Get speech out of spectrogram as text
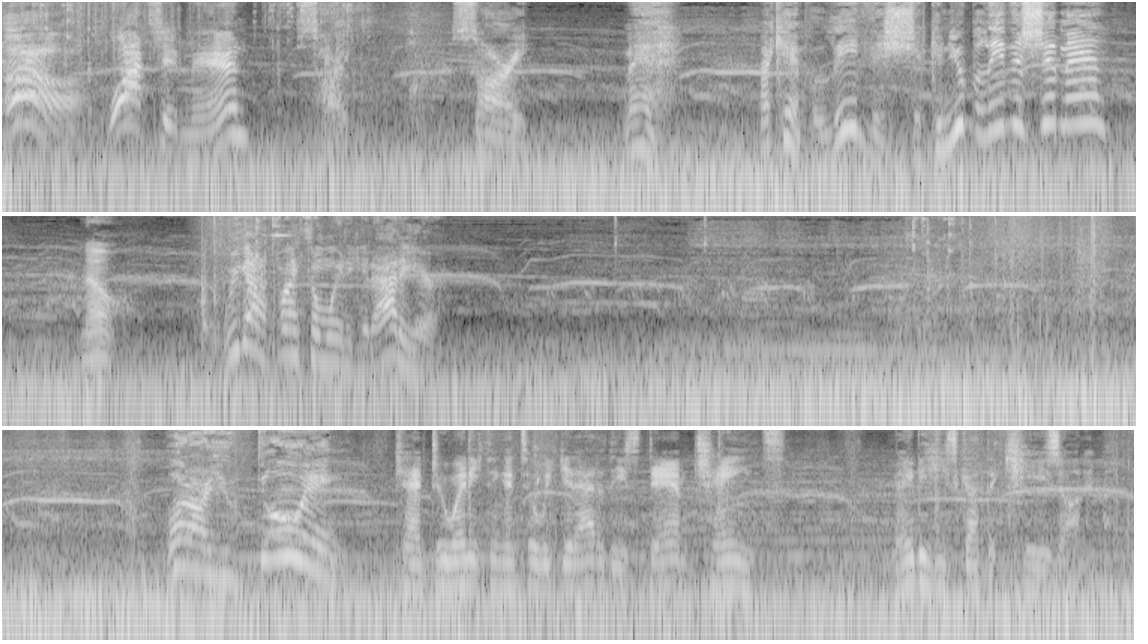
Oh, watch it, man. Sorry. Sorry. Man, I can't believe this shit. Can you believe this shit, man? No. We gotta find some way to get out of here. What are you doing? Can't do anything until we get out of these damn chains. Maybe he's got the keys on him.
